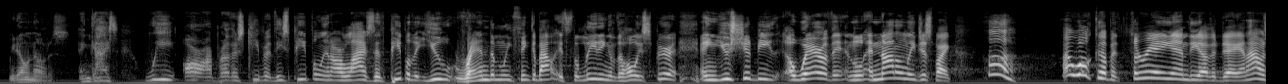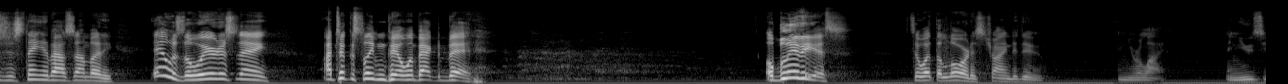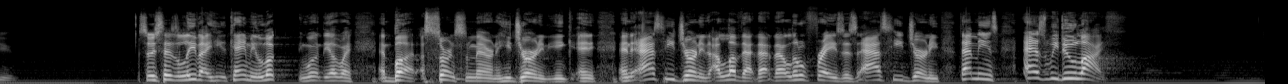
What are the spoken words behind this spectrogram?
We don't notice. And guys, we are our brother's keeper. These people in our lives, the people that you randomly think about, it's the leading of the Holy Spirit. And you should be aware of it. And, and not only just like, oh, I woke up at 3 a.m. the other day and I was just thinking about somebody. It was the weirdest thing. I took a sleeping pill, went back to bed oblivious to what the Lord is trying to do in your life and use you. So he says, Levi, he came, he looked, he went the other way. And but a certain Samaritan, he journeyed. He, and, and as he journeyed, I love that, that. That little phrase is as he journeyed. That means as we do life.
